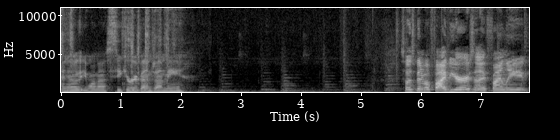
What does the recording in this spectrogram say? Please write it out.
I know that you want to seek your revenge on me. So it's been about five years and I finally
